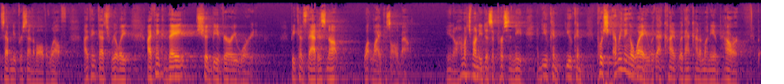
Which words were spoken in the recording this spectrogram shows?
70 percent of all the wealth. I think that's really, I think they should be very worried because that is not what life is all about. You know, how much money does a person need? And you can, you can push everything away with that, kind, with that kind of money and power. But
